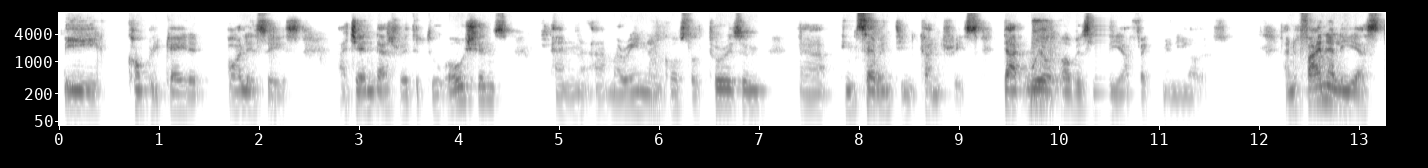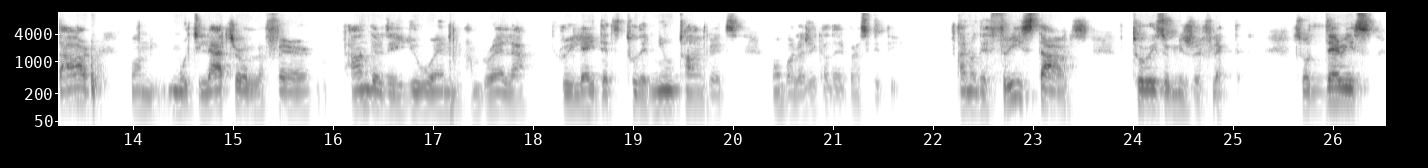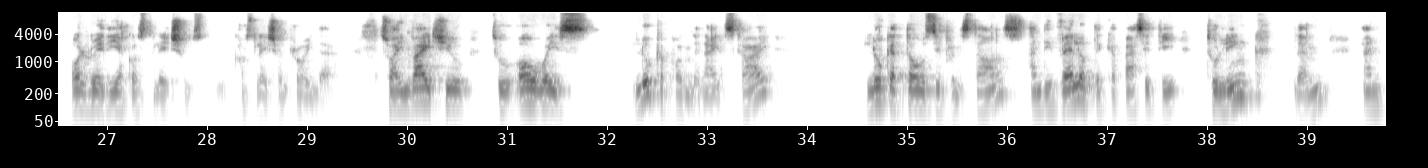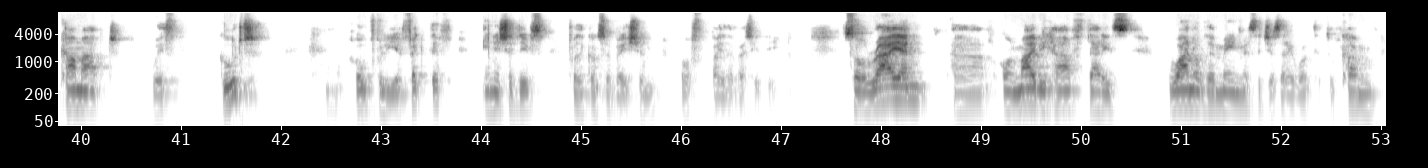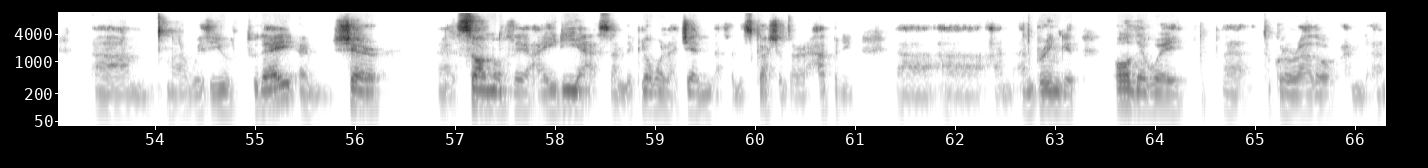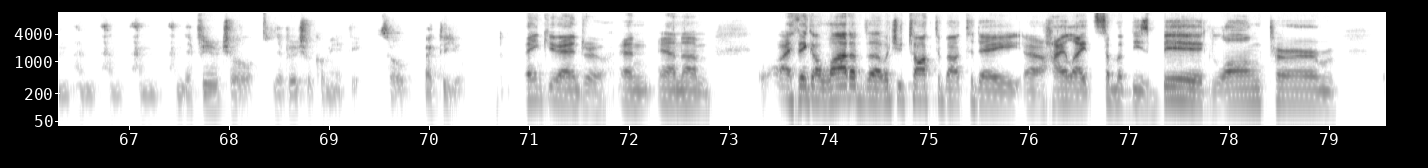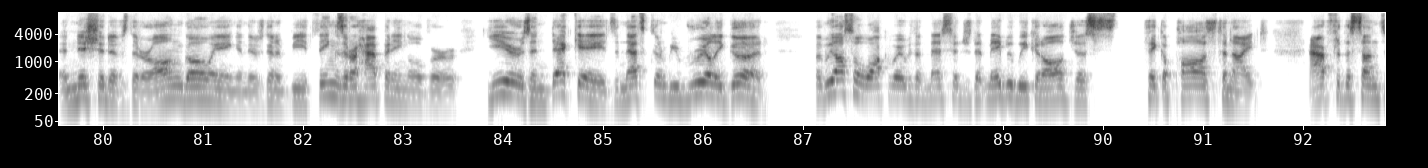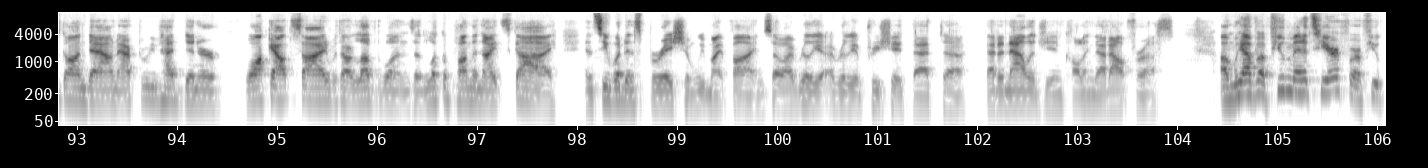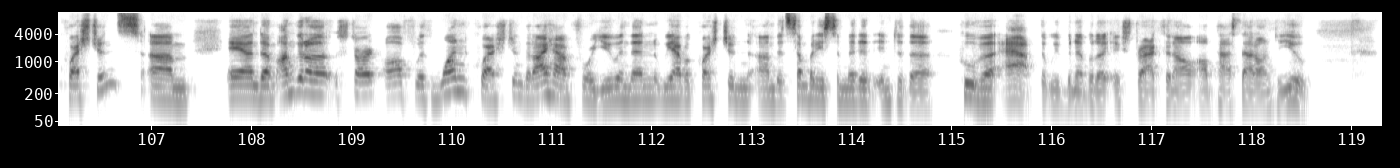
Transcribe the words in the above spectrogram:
big, complicated policies, agendas related to oceans and uh, marine and coastal tourism uh, in 17 countries. That will obviously affect many others. And finally, a star on multilateral affair under the UN umbrella related to the new targets on biological diversity. And on the three stars, tourism is reflected. So there is already a constellation, constellation drawing there. So I invite you to always look upon the night sky, look at those different stars and develop the capacity to link them and come out with good, hopefully effective initiatives for the conservation of biodiversity. So Ryan, uh, on my behalf, that is one of the main messages that I wanted to come um, uh, with you today and share uh, some of the ideas and the global agendas and discussions that are happening uh, uh, and, and bring it all the way uh, to Colorado and, and, and, and, and the virtual the virtual community. So back to you. Thank you, Andrew. And, and um, I think a lot of the what you talked about today uh, highlights some of these big long-term initiatives that are ongoing and there's going to be things that are happening over years and decades and that's going to be really good but we also walk away with a message that maybe we could all just take a pause tonight after the sun's gone down after we've had dinner walk outside with our loved ones and look upon the night sky and see what inspiration we might find. So I really, I really appreciate that, uh, that analogy and calling that out for us. Um, we have a few minutes here for a few questions. Um, and um, I'm going to start off with one question that I have for you. And then we have a question um, that somebody submitted into the Whova app that we've been able to extract, and I'll, I'll pass that on to you.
